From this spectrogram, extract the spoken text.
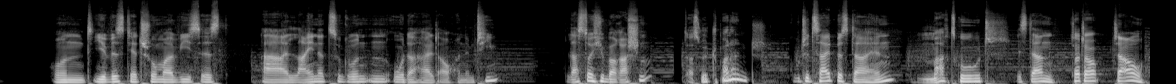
Und ihr wisst jetzt schon mal, wie es ist, alleine zu gründen oder halt auch in einem Team. Lasst euch überraschen. Das wird spannend. Gute Zeit bis dahin. Macht's gut. Bis dann. Ciao, ciao. Ciao.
